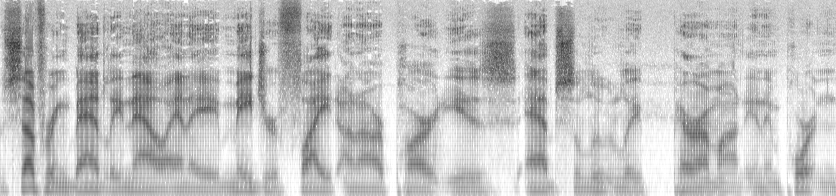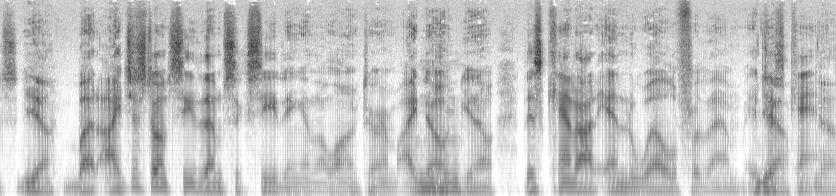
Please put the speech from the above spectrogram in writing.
suffering badly now, and a major fight on our part is absolutely paramount in importance. Yeah. Mm-hmm. But I just don't see them succeeding in the long term. I don't. You know, this cannot end well for them. It just can't. yeah.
